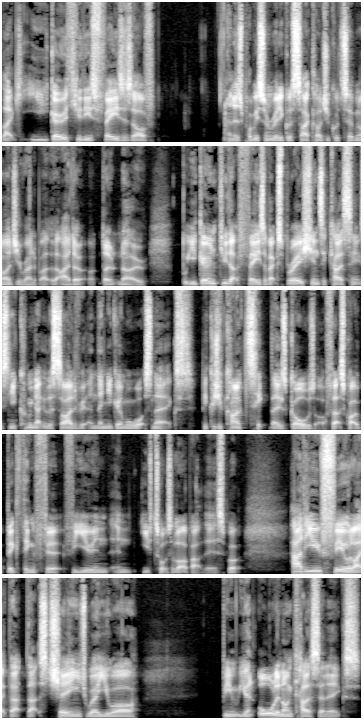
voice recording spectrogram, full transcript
like you go through these phases of and there's probably some really good psychological terminology around but that I don't don't know. But you're going through that phase of exploration into calisthenics and you're coming out the other side of it and then you're going, well, what's next? Because you kind of tick those goals off. That's quite a big thing for, for you and, and you've talked a lot about this. But how do you feel like that that's changed where you are being you're all in on calisthenics,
